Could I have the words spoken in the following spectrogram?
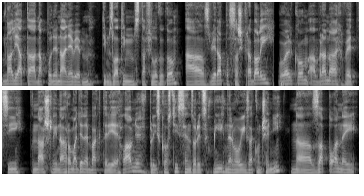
naliatá, naplnená, neviem, tým zlatým stafilokokom a zvieratá sa škrabali vo veľkom a v ranách vedci našli nahromadené baktérie hlavne v blízkosti senzorických nervových zakončení na zapalenej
